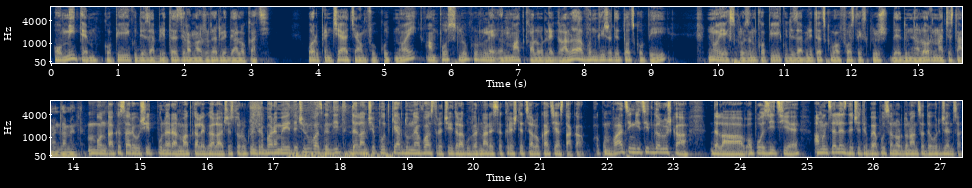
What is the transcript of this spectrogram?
omitem copiii cu dizabilități de la majorările de alocații. Ori prin ceea ce am făcut noi, am pus lucrurile în matca lor legală, având grijă de toți copiii, nu excluzând copiii cu dizabilități, cum au fost excluși de dumnealor în acest amendament. Bun, dacă s-a reușit punerea în matca legală a acestor lucruri, întrebarea mea e de ce nu v-ați gândit de la început, chiar dumneavoastră, cei de la guvernare, să creșteți alocația asta? Ca, cumva ați înghițit gălușca de la opoziție, am înțeles de ce trebuia pusă în ordonanță de urgență.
